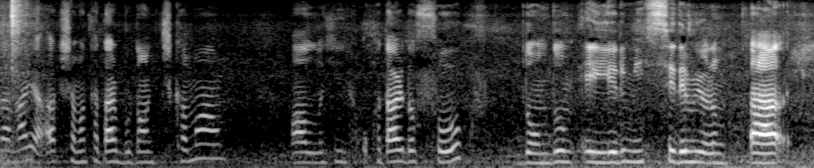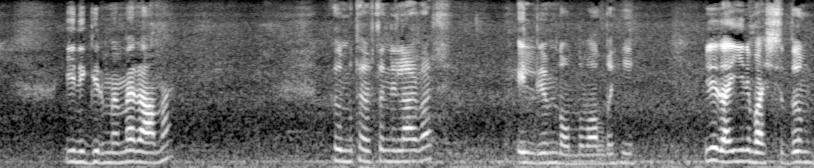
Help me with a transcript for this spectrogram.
Ben var ya akşama kadar buradan çıkamam. Vallahi o kadar da soğuk. Donduğum ellerimi hissedemiyorum. Daha yeni girmeme rağmen. Bakalım bu tarafta neler var. Ellerim dondu vallahi. Bir de daha yeni başladım.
